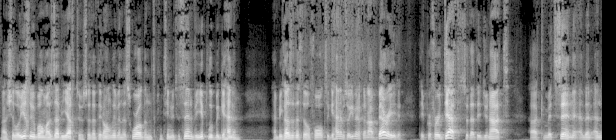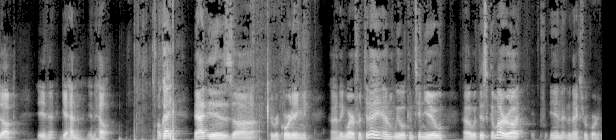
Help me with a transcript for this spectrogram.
Uh, so that they don't live in this world and continue to sin. And because of this, they will fall to Gehenna. So even if they're not buried, they prefer death so that they do not uh, commit sin and then end up in Gehenna, in hell. Okay, that is uh, the recording and uh, the Gemara for today, and we will continue uh, with this Gemara in the next recording.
